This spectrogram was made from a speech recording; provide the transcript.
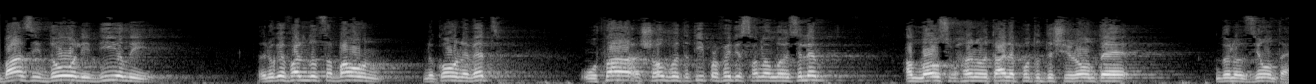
mbasi doli dielli dhe nuk e falën dot sabahun në kohën e vet, u tha shokëve të tij profeti sallallahu alajhi wasallam, Allahu subhanahu wa taala po të dëshironte do na zgjonte.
